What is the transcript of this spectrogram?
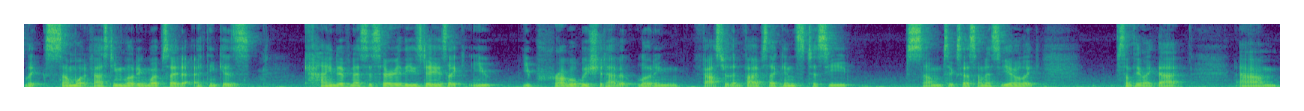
like somewhat fasting loading website, I think is kind of necessary these days. Like you you probably should have it loading faster than five seconds to see some success on SEO, like something like that. Um,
